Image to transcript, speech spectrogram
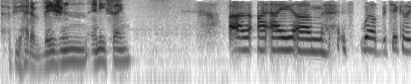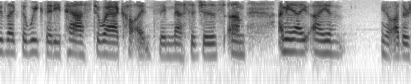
have you had a vision? Anything? Uh, I, I um, well, particularly like the week that he passed away, I call I'd say messages. Um, I mean, I, I have you know other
